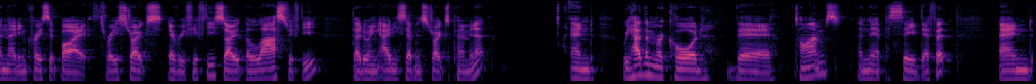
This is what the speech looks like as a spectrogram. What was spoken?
and they'd increase it by three strokes every 50. So the last 50, they're doing 87 strokes per minute. And we had them record their times and their perceived effort. And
